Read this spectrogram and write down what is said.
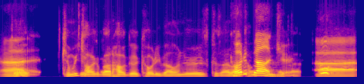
Uh, Can we Give- talk about how good Cody Bellinger is? Because I like Cody talking about Bellinger. Uh,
